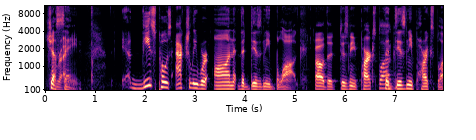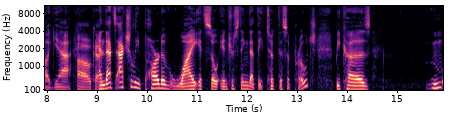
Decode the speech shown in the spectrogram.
Just right. saying these posts actually were on the Disney blog. Oh, the Disney Parks blog? The Disney Parks blog, yeah. Oh, okay. And that's actually part of why it's so interesting that they took this approach because m-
